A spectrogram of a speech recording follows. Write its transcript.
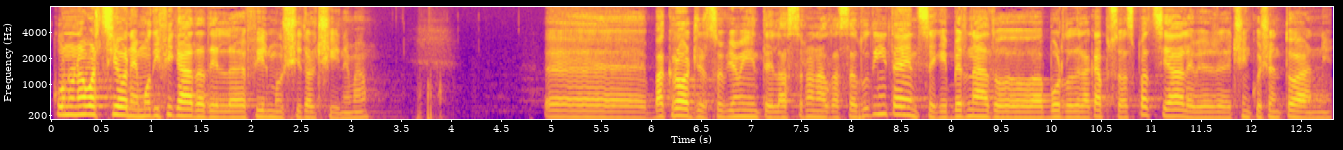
con una versione modificata del film uscito al cinema. Eh, Buck Rogers ovviamente l'astronauta statunitense che è ibernato a bordo della capsula spaziale per 500 anni.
